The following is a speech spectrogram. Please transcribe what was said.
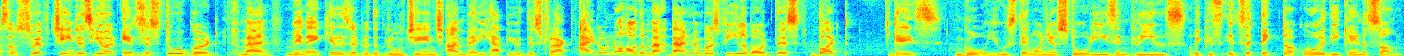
Are some swift changes here. It's just too good. Man, Vinay kills it with the groove change. I'm very happy with this track. I don't know how the ma- band members feel about this, but guys go use them on your stories and reels because it's a tiktok worthy kind of song.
